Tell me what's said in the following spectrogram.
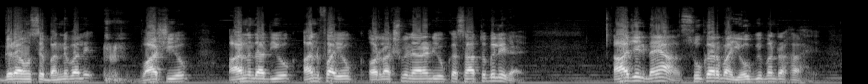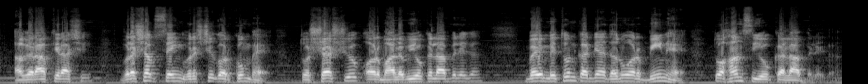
ग्रहों से बनने वाले वाशी योग आनंद आदि योग, अनफा योग और लक्ष्मी नारायण योग का साथ तो मिल ही रहा है। आज एक नया सुकर्मा योग भी बन रहा है। अगर आपकी राशि वृषभ, सिंह, वृश्चिक और कुंभ है तो शश योग और मालवी योग का लाभ मिलेगा। वही मिथुन, कन्या, धनु और बीन है तो हंस योग का लाभ मिलेगा।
